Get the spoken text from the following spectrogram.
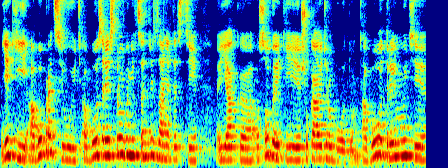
які або працюють, або зареєстровані в центрі зайнятості як е, особи, які шукають роботу, або отримують е,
